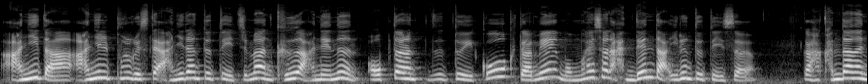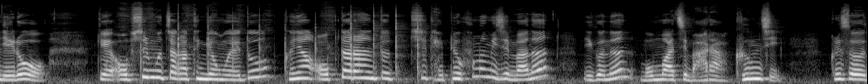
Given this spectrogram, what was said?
아니다, 아닐 불 그랬을 때 아니란 뜻도 있지만 그 안에는 없다는 뜻도 있고 그 다음에 뭐뭐 해서는 안 된다 이런 뜻도 있어요. 그러니까 간단한 예로 이게 없을 문자 같은 경우에도 그냥 없다라는 뜻이 대표 훈음이지만은 이거는 뭐뭐 하지 마라 금지. 그래서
